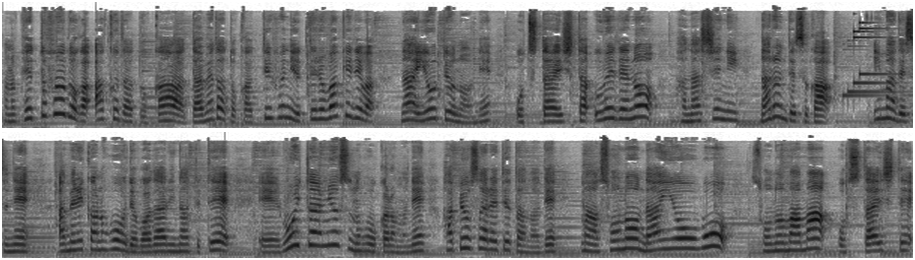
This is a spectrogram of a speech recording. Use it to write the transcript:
あのペットフードが悪だとかダメだとかっていう風に言ってるわけではないよっていうのをねお伝えした上での話になるんですが今ですねアメリカの方で話題になってて、えー、ロイターニュースの方からもね発表されてたので、まあ、その内容をそのままお伝えして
